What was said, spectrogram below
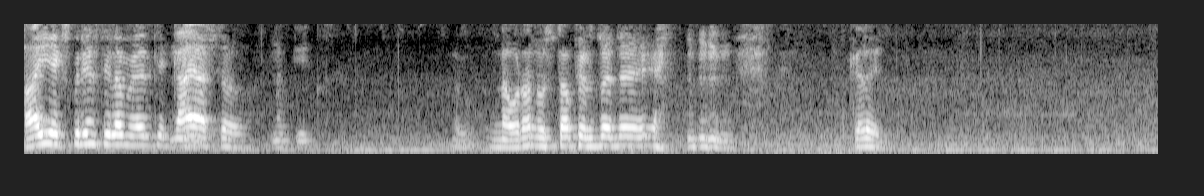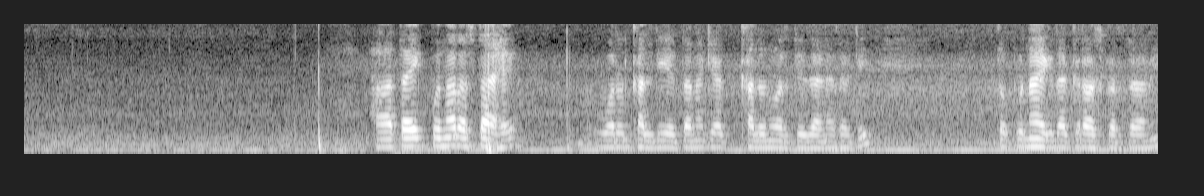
हाही एक्सपिरियन्स तिला मिळेल की काय असतं. नक्कीच. नवरा नुसता फिरतोय ते. कळेल. हा आता एक पुन्हा रस्ता आहे. वरून खालती येताना किंवा खालून वरती जाण्यासाठी. तो पुन्हा एकदा क्रॉस करतो आम्ही.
